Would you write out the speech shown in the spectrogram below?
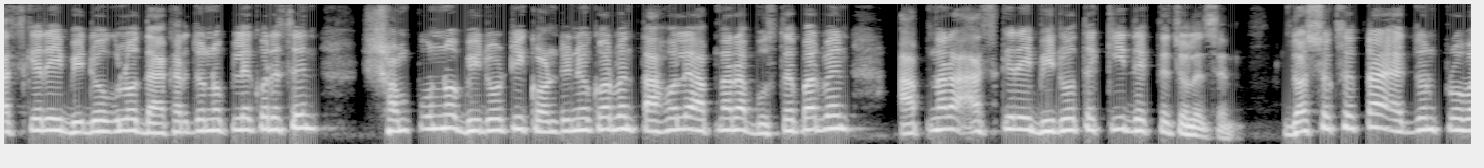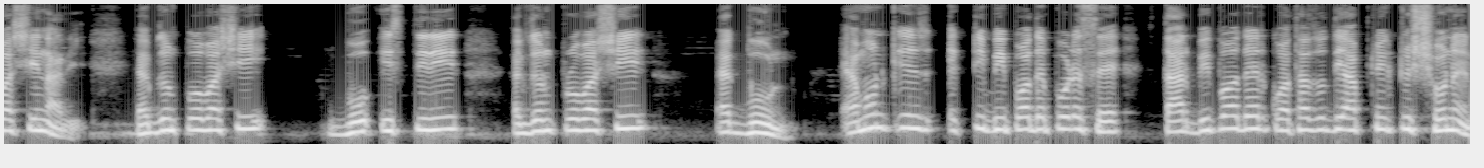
আজকের এই ভিডিওগুলো দেখার জন্য প্লে করেছেন, সম্পূর্ণ ভিডিওটি কন্টিনিউ করবেন, তাহলে আপনারা বুঝতে পারবেন আপনারা আজকের এই ভিডিওতে কি দেখতে চলেছেন। দর্শক শ্রোতা, একজন প্রবাসী নারী, একজন প্রবাসী স্ত্রী, একজন প্রবাসী এক বোন। এমনকি একটি বিপদে পড়েছে, তার বিপদের কথা যদি আপনি একটু শোনেন,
